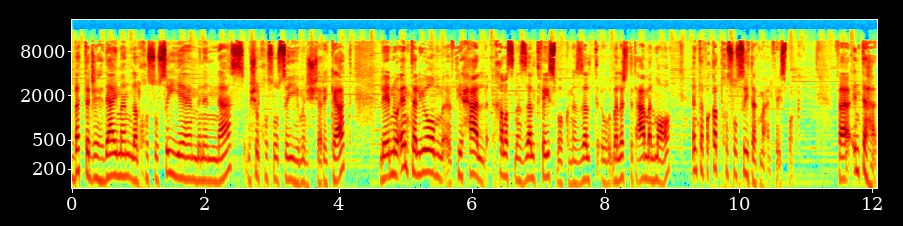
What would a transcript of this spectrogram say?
بتجه دائما للخصوصية من الناس مش الخصوصية من الشركات لأنه أنت اليوم في حال خلص نزلت فيسبوك ونزلت وبلشت تتعامل معه أنت فقدت خصوصيتك مع الفيسبوك. فانتهت.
